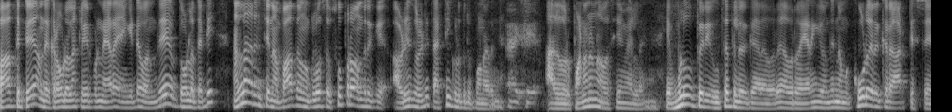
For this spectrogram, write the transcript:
பார்த்துட்டு அந்த க்ரௌடெல்லாம் கிளியர் பண்ண நேரம் என்கிட்ட வந்து தோலை தட்டி நல்லா இருந்துச்சு நான் பார்த்தேன் உங்கள் க்ளோஸ்அப் சூப்பராக வந்திருக்கு. அப்படின்னு சொல்லிட்டு தட்டி கொடுத்துட்டு போனாருங்க. அது ஒரு பண்ணணும்னு அவசியமே இல்லைங்க. எவ்வளோ பெரிய உச்சத்தில் இருக்கார் அவர். அவர் இறங்கி வந்து நம்ம கூட இருக்கிற ஆர்டிஸ்ட்டு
